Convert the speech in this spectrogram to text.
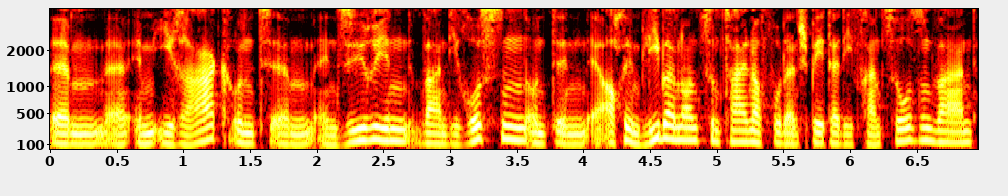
ähm, äh, im Irak und ähm, in Syrien waren die Russen und in, auch im Libanon zum Teil noch, wo dann später die Franzosen waren.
